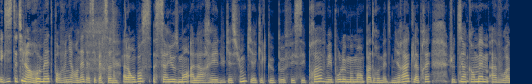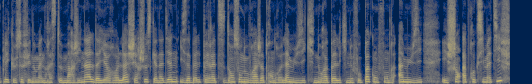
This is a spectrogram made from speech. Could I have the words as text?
Existe-t-il un remède pour venir en aide à ces personnes? Alors on pense sérieusement à la rééducation qui a quelque peu fait ses preuves, mais pour le moment pas de remède miracle. Après, je tiens quand même à vous rappeler que ce phénomène reste marginal. D'ailleurs, la chercheuse canadienne Isabelle Peretz, dans son ouvrage Apprendre la musique, nous rappelle qu'il ne faut pas confondre amusie et chant approximatif.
